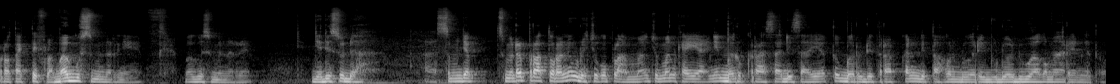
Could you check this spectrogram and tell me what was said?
protektif lah bagus sebenarnya ya. bagus sebenarnya jadi sudah semenjak sebenarnya peraturannya udah cukup lama, cuman kayaknya baru kerasa di saya tuh baru diterapkan di tahun 2022 kemarin gitu.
